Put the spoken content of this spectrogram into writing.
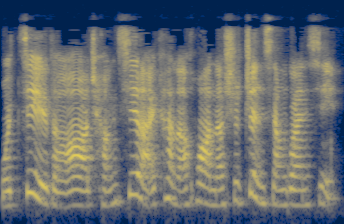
我记得啊，长期来看的话呢是正相关性，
